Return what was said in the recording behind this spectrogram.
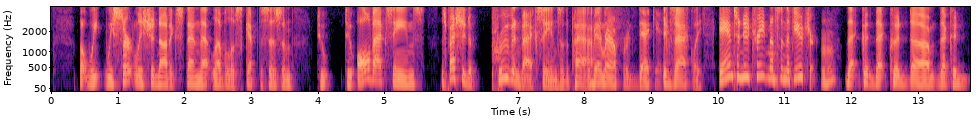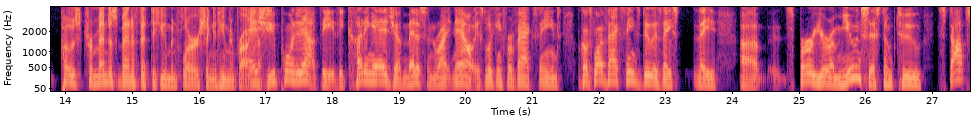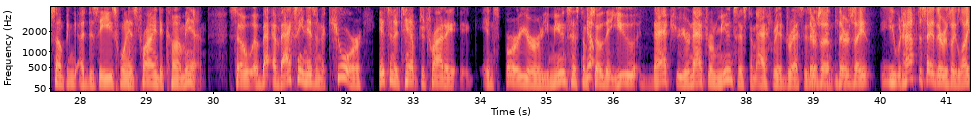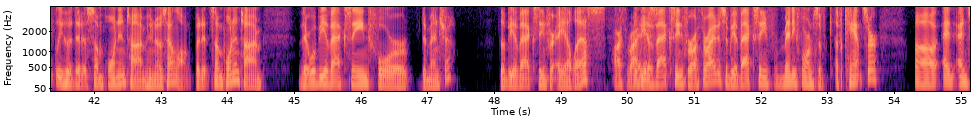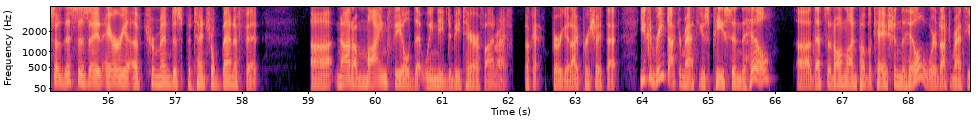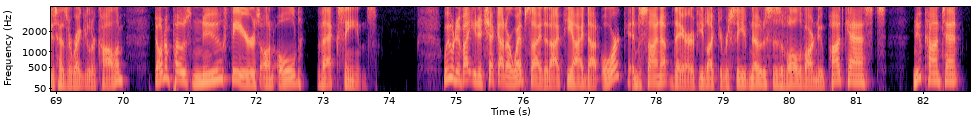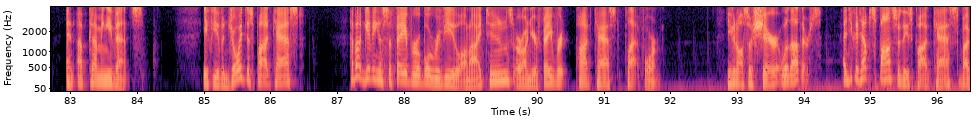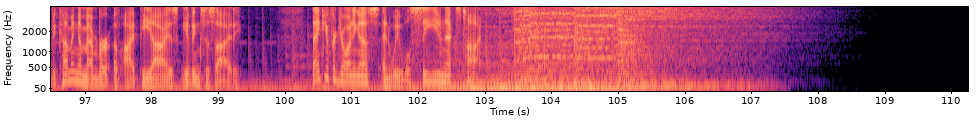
But we, we certainly should not extend that level of skepticism to, to all vaccines, especially to proven vaccines in the past. They've Been around for decades. Exactly, and to new treatments in the future that could that could um, that could pose tremendous benefit to human flourishing and human progress. As you pointed out, the, the cutting edge of medicine right now is looking for vaccines because what vaccines do is they they uh, spur your immune system to stop something a disease when it's trying to come in. So a, va- a vaccine isn't a cure; it's an attempt to try to inspire your immune system Yep. so that you natural your natural immune system actually addresses there's it. a there's a you would have to say there is a likelihood that at some point in time, who knows how long, but at some point in time, there will be a vaccine for dementia. There'll be a vaccine for ALS. Arthritis. There'll be a vaccine for arthritis. There'll be a vaccine for many forms of, of cancer. Uh, and, and so this is an area of tremendous potential benefit, uh, not a minefield that we need to be terrified Right. of. Okay, very good. I appreciate that. You can read Dr. Matthews' piece in The Hill. Uh, that's an online publication, The Hill, where Dr. Matthews has a regular column. Don't impose new fears on old vaccines. We would invite you to check out our website at ipi.org and to sign up there if you'd like to receive notices of all of our new podcasts, new content, and upcoming events. If you've enjoyed this podcast, how about giving us a favorable review on iTunes or on your favorite podcast platform? You can also share it with others. And you can help sponsor these podcasts by becoming a member of IPI's Giving Society. Thank you for joining us, and we will see you next time.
